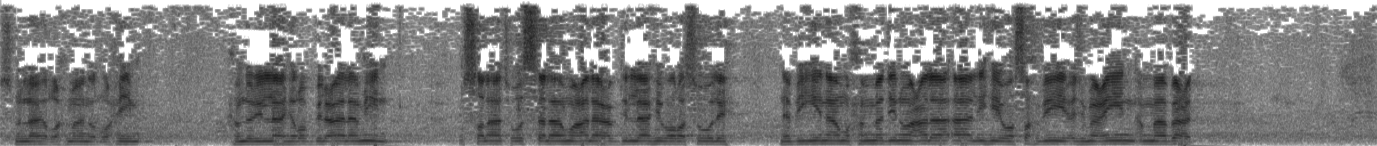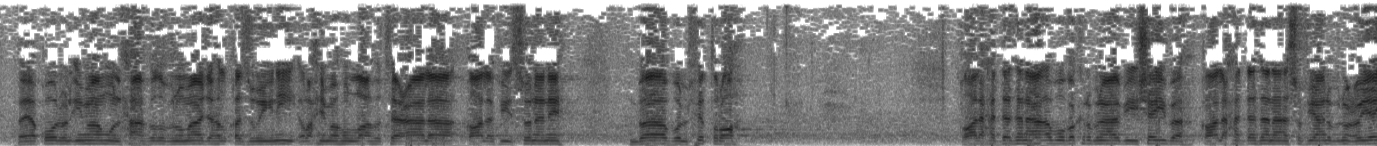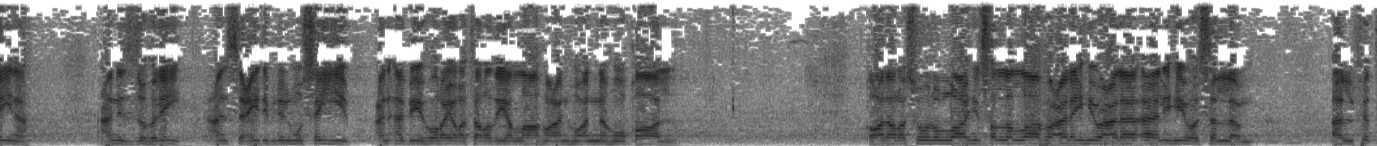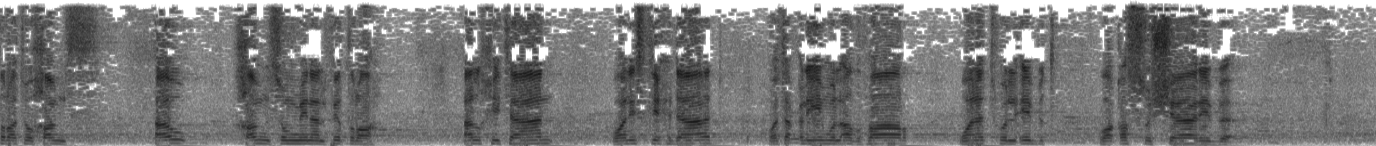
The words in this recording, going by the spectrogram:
بسم الله الرحمن الرحيم. الحمد لله رب العالمين. والصلاة والسلام على عبد الله ورسوله نبينا محمد وعلى آله وصحبه أجمعين. أما بعد. فيقول الإمام الحافظ ابن ماجه القزويني رحمه الله تعالى قال في سننه باب الفطرة. قال حدثنا أبو بكر بن أبي شيبة قال حدثنا سفيان بن عيينة عن الزهري عن سعيد بن المسيب عن أبي هريرة رضي الله عنه أنه قال قال رسول الله صلى الله عليه وعلى آله وسلم الفطرة خمس أو خمس من الفطرة الختان والاستحداد وتقليم الأظفار ونتف الإبط وقص الشارب.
